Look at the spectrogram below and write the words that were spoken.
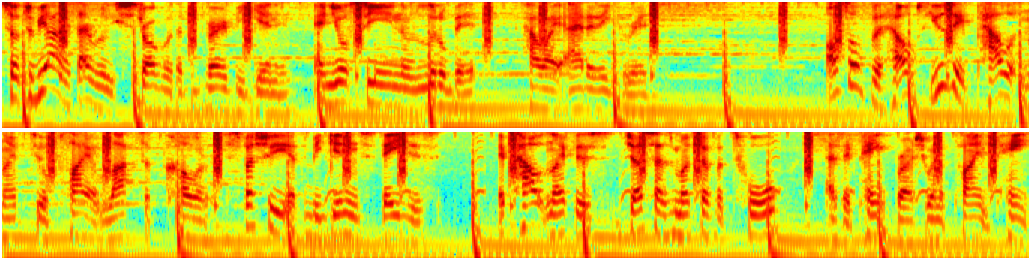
So to be honest, I really struggled at the very beginning and you'll see in a little bit how I added a grid. Also if it helps, use a palette knife to apply lots of color, especially at the beginning stages. A palette knife is just as much of a tool as a paintbrush when applying paint.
